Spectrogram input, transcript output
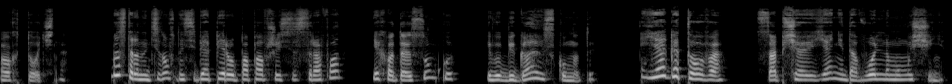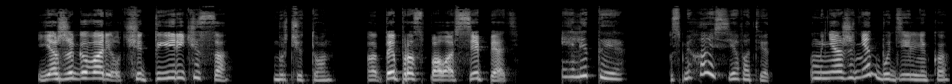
Ох, точно. Быстро натянув на себя первый попавшийся сарафан, я хватаю сумку и выбегаю из комнаты. «Я готова!» — сообщаю я недовольному мужчине. «Я же говорил, четыре часа!» — бурчит он. «А ты проспала все пять!» «Или ты?» — усмехаюсь я в ответ. «У меня же нет будильника!»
